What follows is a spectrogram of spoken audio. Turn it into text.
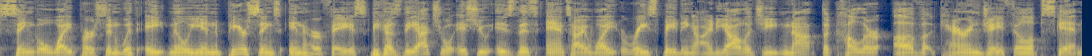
single white person with 8 million piercings in her face because the actual issue is this anti-white race baiting ideology, not the color of Carron J. Phillips skin.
